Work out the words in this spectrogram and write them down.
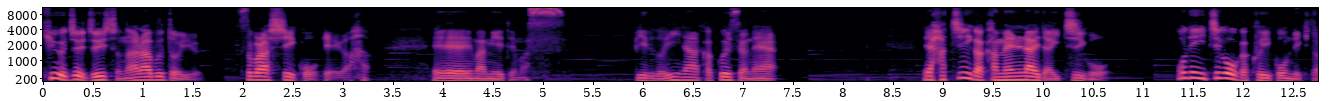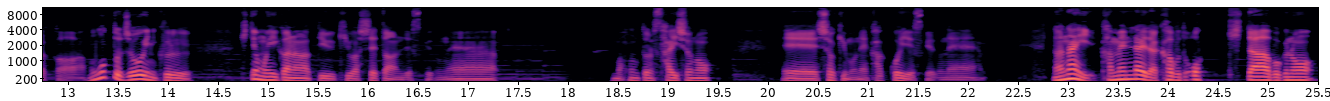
9、10、11と並ぶという素晴らしい光景が えー、今見えてます。ビルドいいなかっこいいですよね。で8位が仮面ライダー1号。ここで1号が食い込んできたか。もっと上位に来る来てもいいかなっていう気はしてたんですけどね。まあ、本当に最初の、えー、初期もねかっこいいですけどね。7位仮面ライダーカブト。お来た僕の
